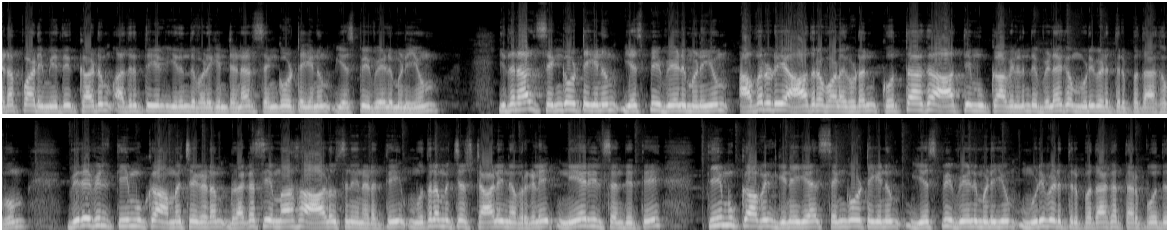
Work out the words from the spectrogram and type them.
எடப்பாடி மீது கடும் அதிருப்தியில் இருந்து வருகின்றனர் செங்கோட்டையனும் எஸ்பி வேலுமணியும். இதனால் செங்கோட்டையனும் எஸ்பி வேலுமணியும் அவருடைய ஆதரவாளர்களுடன் கொத்தாக அதிமுகவிலிருந்து விலக முடிவெடுத்திருப்பதாகவும் விரைவில் திமுக அமைச்சர்களிடம் ரகசியமாக ஆலோசனை நடத்தி முதலமைச்சர் ஸ்டாலின் அவர்களை நேரில் சந்தித்து திமுகவில் இணைய செங்கோட்டையனும் எஸ்பி வேலுமணியும் முடிவெடுத்திருப்பதாக தற்போது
